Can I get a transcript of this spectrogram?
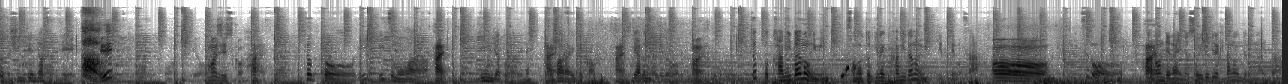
ょっと進展出すんで。え？そうなんですよ。マジですか？はい。ちょっといいつもははい。神社とかでねおはい。祓いとかはい。やるんだけど、はい。ちょっと神頼み？その時だけ神頼みって言ってもさああいつもはい。頼んでないの、そういう時だけ頼んでもなんか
